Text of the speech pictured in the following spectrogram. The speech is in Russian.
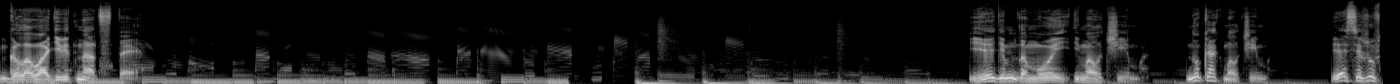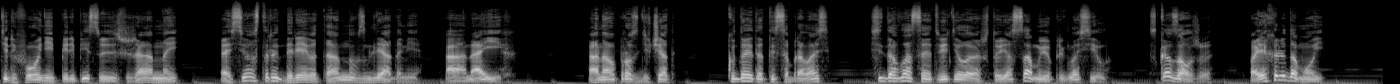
Глава 19 Едем домой и молчим. Ну как молчим? Я сижу в телефоне, переписываюсь с Жанной, а сестры дырявят Анну взглядами, а она их. А на вопрос девчат «Куда это ты собралась?» Седовласая ответила, что я сам ее пригласил. Сказал же «Поехали домой».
